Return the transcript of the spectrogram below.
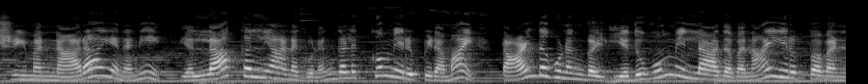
ஸ்ரீமன் நாராயணனே எல்லா கல்யாண குணங்களுக்கும் இருப்பிடமாய் தாழ்ந்த குணங்கள் எதுவும் இல்லாதவனாய் இருப்பவன்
